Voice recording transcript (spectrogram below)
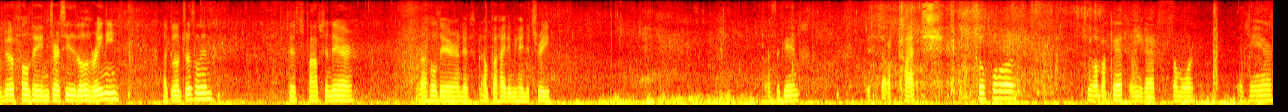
A beautiful day in New Jersey, a little rainy, like a little drizzling. There's Pops in there, Rahul there, and there's Grandpa hiding behind the tree. Once again, this is our catch so far. This is one bucket, and we got some more in here.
